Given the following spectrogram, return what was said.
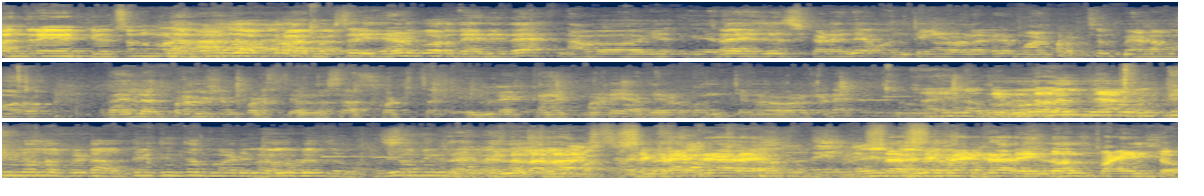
ಬಂದ್ರೆ ಕೆಲಸನೂ ಮಾಡೋದು ಏನಿದೆ ನಾವು ಇರೋ ಏಜೆನ್ಸಿಗಳನ್ನೇ ಒಂದು ತಿಂಗಳ ಒಳಗಡೆ ಮಾಡ್ಕೊಡ್ತೀವಿ ಮೇಡಮ್ ಅವರು ರೈಲ್ವೆ ಪರ್ಮಿಷನ್ ಅಂತ ಸರ್ ಕೊಟ್ಟು ಇಮಿಡಿಯೇಟ್ ಕನೆಕ್ಟ್ ಮಾಡಿ ಅದೇ ಒಂದು ತಿಂಗಳ ಒಳಗಡೆ ಒಂದು ತಿಂಗಳೆಲ್ಲ ಬೇಡ ಹದಿನೈದು ದಿನದಲ್ಲಿ ಮಾಡಿ ಸೆಕ್ರೆಟರಿ ಇನ್ನೊಂದು ಪಾಯಿಂಟು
